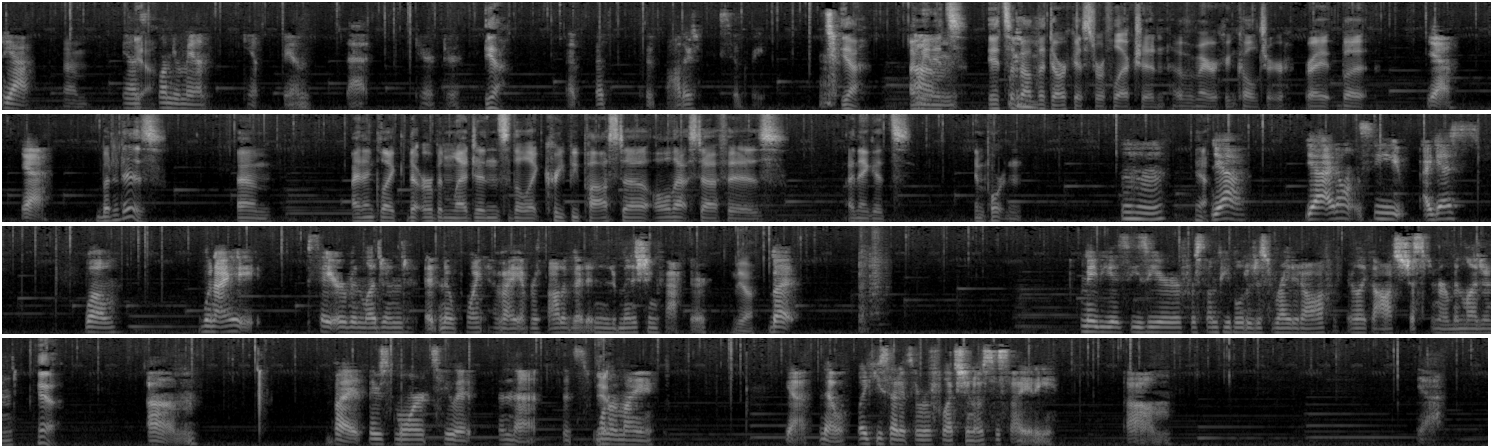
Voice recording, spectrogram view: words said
yeah. um, And Yeah. Slender Man can't stand that character. yeah That that's it bothers me so great. Yeah. I mean, Um, it's it's about the darkest reflection of American culture, right? But Yeah, yeah, but it is. Um, I think like the urban legends, the like creepy pasta, all that stuff is. I think it's important. mm-hmm. Yeah. yeah, yeah. I don't see. I guess. Well, when I say urban legend, at no point have I ever thought of it in a diminishing factor. Yeah. But maybe it's easier for some people to just write it off if they're like, "Oh, it's just an urban legend." Yeah. Um, but there's more to it than that. It's one Yeah. of my. Yeah, no, like you said, it's a reflection of society. Um, yeah,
